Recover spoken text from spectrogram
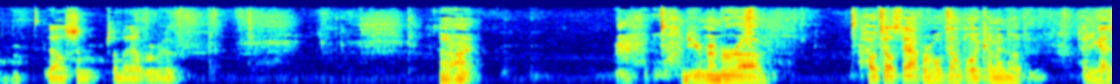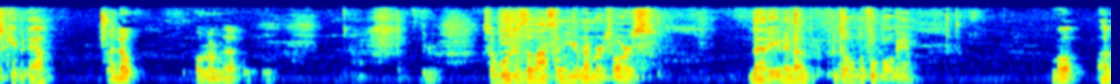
Mm-hmm. Dallas and somebody I don't remember who. All right. Do you remember um, hotel staff or hotel employee coming up and telling you guys to keep it down? I don't. Don't remember that. So, what is the last thing you remember as far as that evening up until the football game? Well, I,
